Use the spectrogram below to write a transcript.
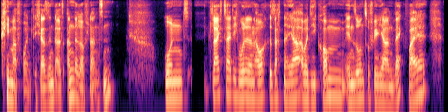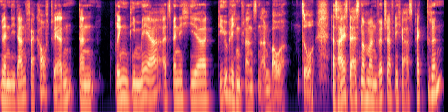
klimafreundlicher sind als andere Pflanzen. Und gleichzeitig wurde dann auch gesagt, na ja, aber die kommen in so und so vielen Jahren weg, weil wenn die dann verkauft werden, dann bringen die mehr, als wenn ich hier die üblichen Pflanzen anbaue. So. Das heißt, da ist nochmal ein wirtschaftlicher Aspekt drin.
